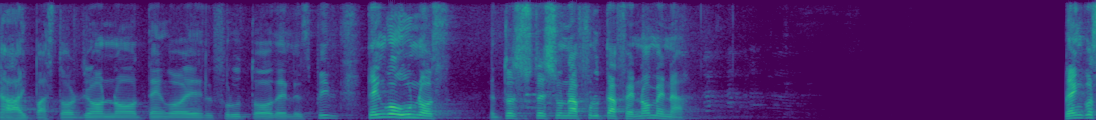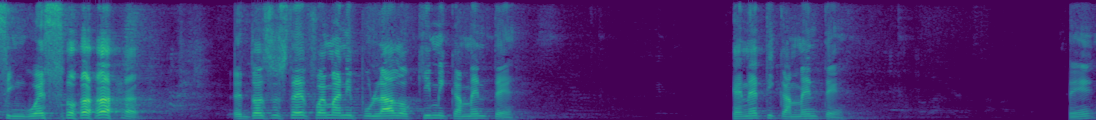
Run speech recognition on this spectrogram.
ay pastor, yo no tengo el fruto del Espíritu. Tengo unos, entonces usted es una fruta fenómena. Vengo sin hueso. Entonces usted fue manipulado químicamente, genéticamente. ¿Sí?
